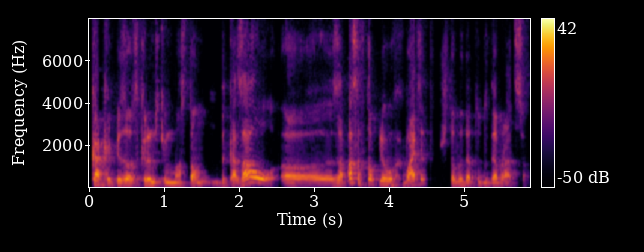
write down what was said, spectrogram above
как эпизод с Крымским мостом доказал, э, запасов топлива хватит, чтобы до туда добраться.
